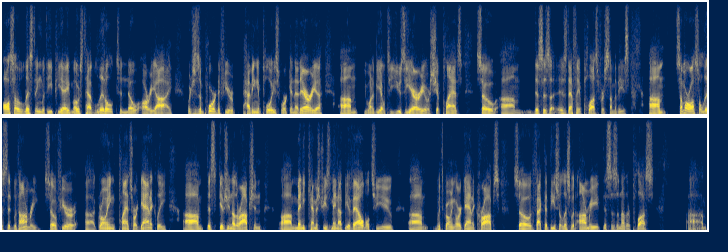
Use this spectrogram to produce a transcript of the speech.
also listing with EPA, most have little to no REI, which is important if you're having employees work in that area. Um, you want to be able to use the area or ship plants. So um, this is, a, is definitely a plus for some of these. Um, some are also listed with OMRI. So if you're uh, growing plants organically, um, this gives you another option. Uh, many chemistries may not be available to you with growing organic crops. So the fact that these are listed with OMRI, this is another plus. Um,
